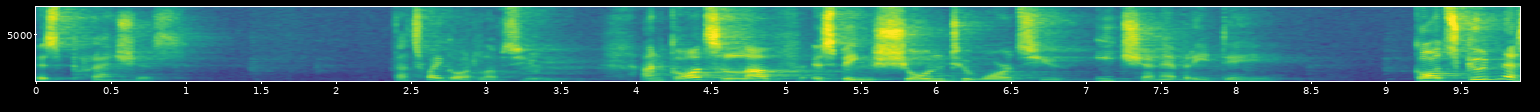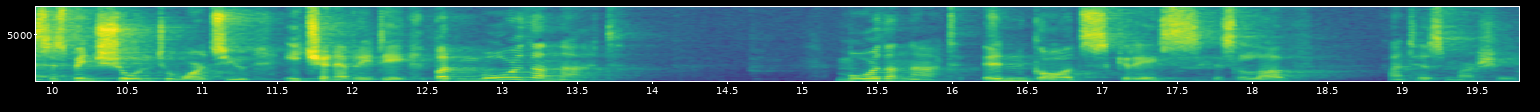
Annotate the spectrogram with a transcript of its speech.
is precious. That's why God loves you. And God's love is being shown towards you each and every day. God's goodness has been shown towards you each and every day. But more than that, more than that, in God's grace, His love, and His mercy,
